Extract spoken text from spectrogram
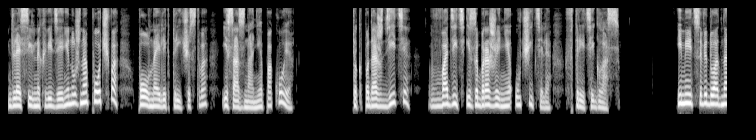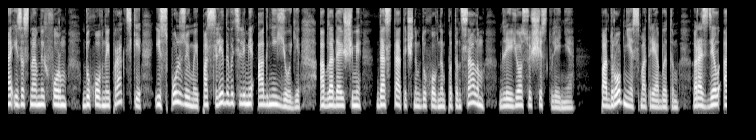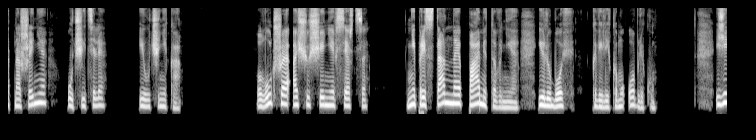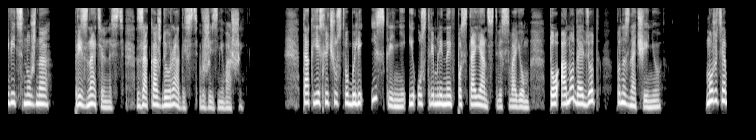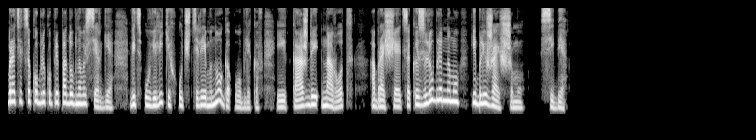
Для сильных видений нужна почва, полное электричество и сознание покоя. Так подождите вводить изображение учителя в третий глаз. Имеется в виду одна из основных форм духовной практики, используемой последователями Агни-йоги, обладающими достаточным духовным потенциалом для ее осуществления. Подробнее смотри об этом раздел «Отношения учителя и ученика». Лучшее ощущение в сердце — непрестанное памятование и любовь к великому облику. Явить нужно признательность за каждую радость в жизни вашей. Так, если чувства были искренни и устремлены в постоянстве своем, то оно дойдет по назначению. Можете обратиться к облику преподобного Сергия, ведь у великих учителей много обликов, и каждый народ обращается к излюбленному и ближайшему себе.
